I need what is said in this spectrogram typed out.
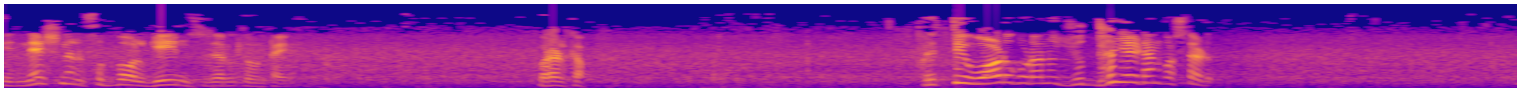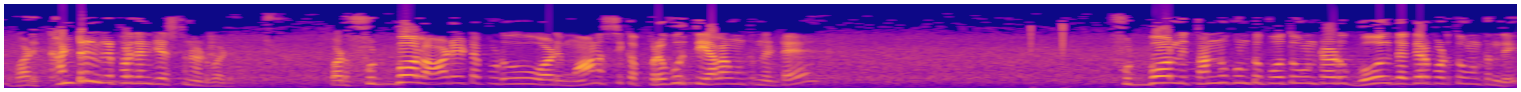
ఈ నేషనల్ ఫుట్బాల్ గేమ్స్ జరుగుతూ ఉంటాయి. World cup. ప్రతి వాడు కూడాను యుద్ధం చేయడానికి వస్తాడు. వాడి కంట్రీని రిప్రజెంట్ చేస్తున్నాడు వాడు. వాడు ఫుట్బాల్ ఆడేటప్పుడు వాడి మానసిక ప్రవృత్తి ఎలా ఉంటుందంటే ఫుట్బాల్ని తన్నుకుంటూ పోతూ ఉంటాడు గోల్ దగ్గర పడుతూ ఉంటుంది.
